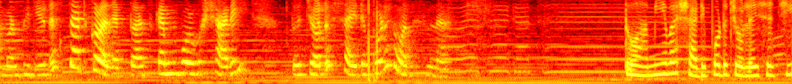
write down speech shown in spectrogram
আমার ভিডিওটা স্টার্ট করা যাক। তো আজকে আমি পরবো শাড়ি। তো চলো শাড়িটা পরে তোমাদের সামনে আসছি। তো আমি এবার শাড়ি পরে চলে এসেছি।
